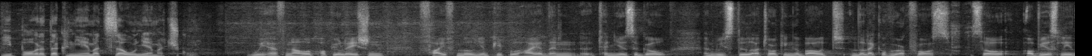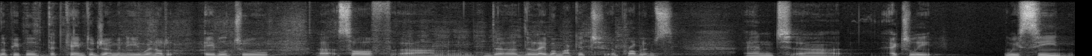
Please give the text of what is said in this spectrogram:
i povratak Njemaca u Njemačku. We have now a population 5 million people higher than uh, 10 years ago, and we still are talking about the lack of workforce. So obviously, the people that came to Germany were not able to uh, solve um, the, the labor market uh, problems. And uh, actually, we see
